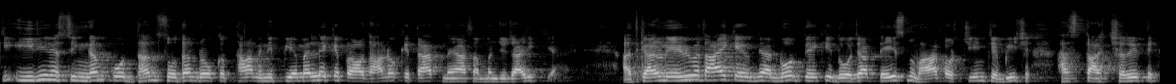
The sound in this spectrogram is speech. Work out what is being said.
कि ईडी ने सिंघम को धन शोधन रोकथाम, यानी पीएमएलए के प्रावधानों के तहत नया सम्मन जो जारी किया है। अधिकारियों ने यह भी बताया कि उन्हें अनुरोध थे कि 2023 में भारत और चीन के बीच हस्ताक्षरित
